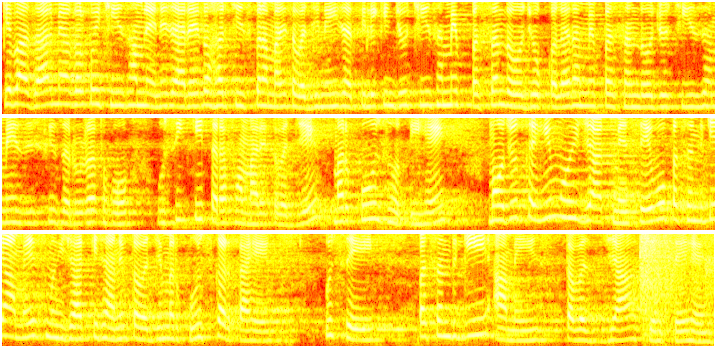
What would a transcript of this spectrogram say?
कि बाज़ार में अगर कोई चीज़ हम लेने जा रहे हैं तो हर चीज़ पर हमारी तवज्जो नहीं जाती, लेकिन जो चीज़ हमें पसंद हो, जो कलर हमें पसंद हो, जो चीज़ हमें जिसकी ज़रूरत हो, उसी की तरफ़ हमारे तवज्जो मरकूज़ होती है। मौजूद कहीं मुहिजात में से वो पसंद की आमेज़ मुहिजात की जानब तवज्जो मरकूज़ करता है, उसे पसंदगी आमेज़ तवज्जा कहते हैं।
